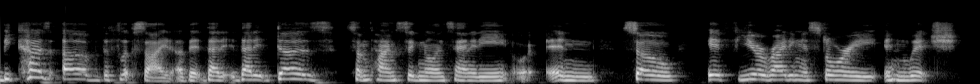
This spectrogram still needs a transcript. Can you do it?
because of the flip side of it that it, that it does sometimes signal insanity and so if you're writing a story in which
